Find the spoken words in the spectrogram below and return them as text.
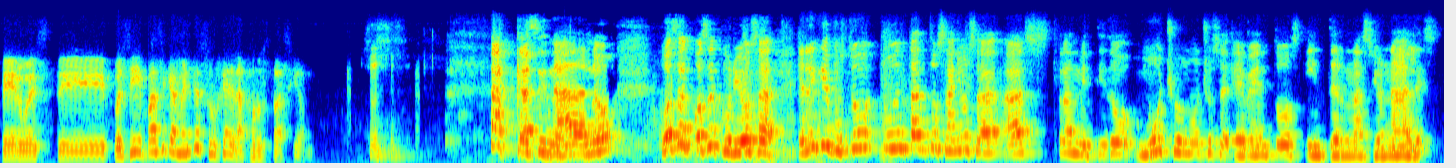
Pero este, pues sí, básicamente surge de la frustración. Casi nada, ¿no? Cosa, cosa curiosa. Enrique, pues tú, en tantos años has transmitido muchos, muchos eventos internacionales.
